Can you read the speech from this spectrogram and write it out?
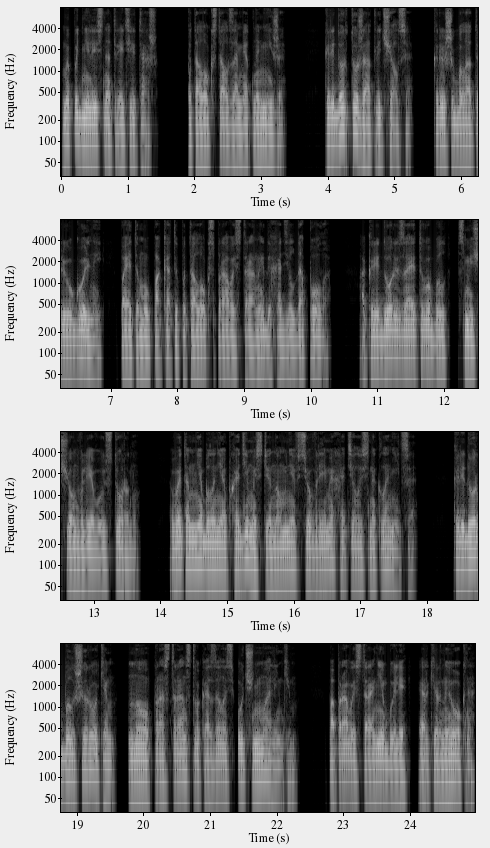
Мы поднялись на третий этаж. Потолок стал заметно ниже. Коридор тоже отличался. Крыша была треугольной, поэтому покатый потолок с правой стороны доходил до пола а коридор из-за этого был смещен в левую сторону. В этом не было необходимости, но мне все время хотелось наклониться. Коридор был широким, но пространство казалось очень маленьким. По правой стороне были эркерные окна.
